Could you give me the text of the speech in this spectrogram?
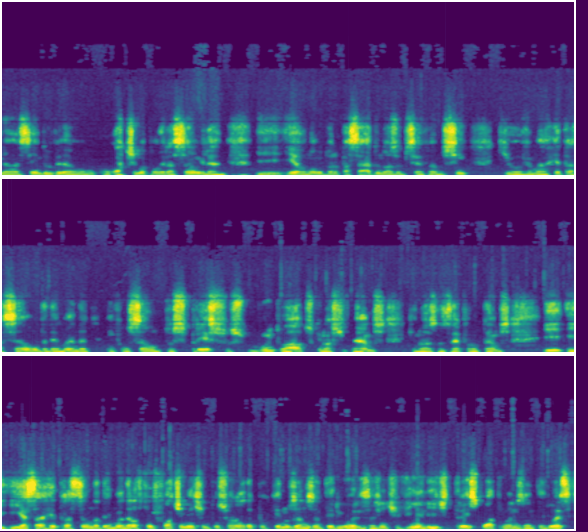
Não, sem dúvida, uma ótima ponderação, Guilherme. E, e, ao longo do ano passado nós observamos sim que houve uma retração da demanda em função dos preços muito altos que nós tivemos, que nós nos defrontamos, e, e, e essa retração da demanda ela foi fortemente impulsionada porque nos anos anteriores a gente vinha ali de três, quatro anos anteriores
